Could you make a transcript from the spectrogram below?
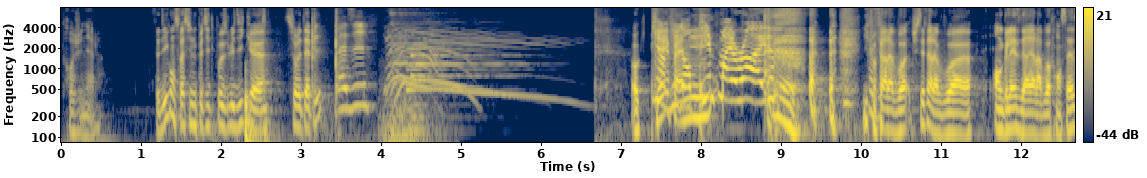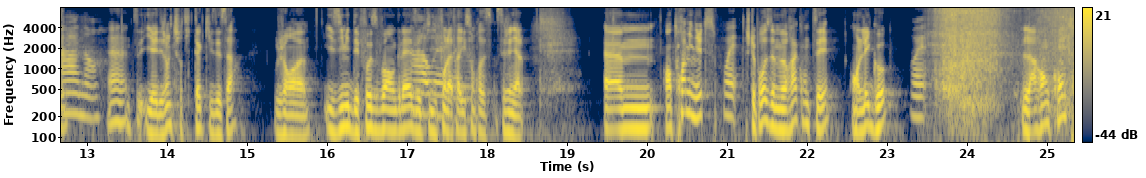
Trop génial. Ça dit qu'on se fasse une petite pause ludique euh, sur le tapis? Vas-y. Ok, Bienvenue dans Fanny. Pimp My Ride. Il faut faire la voix. Tu sais faire la voix euh, anglaise derrière la voix française. ah non. Ah, Il y avait des gens sur TikTok qui faisaient ça, où genre euh, ils imitent des fausses voix anglaises et Ah puis ils font la ouais, traduction ouais. française. C'est génial. Euh, en trois minutes, Ouais. je te propose de me raconter en Lego Ouais. la rencontre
